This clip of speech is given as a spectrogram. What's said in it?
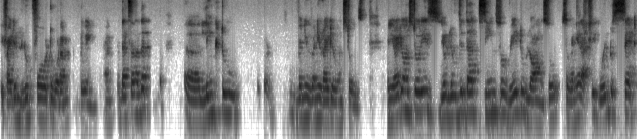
if I didn't look forward to what I'm doing, and that's another uh, link to when you when you write your own stories. When you write your own stories, you live with that scene for way too long. So so when you're actually going to set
